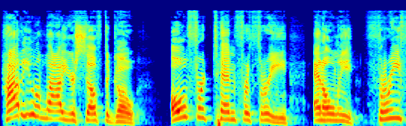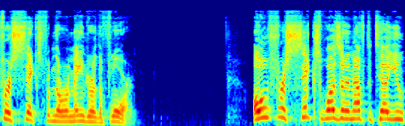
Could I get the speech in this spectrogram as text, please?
How do you allow yourself to go 0 for 10 for 3 and only 3 for 6 from the remainder of the floor? 0 for 6 wasn't enough to tell you,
